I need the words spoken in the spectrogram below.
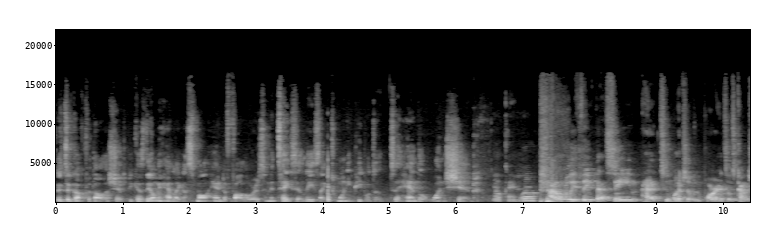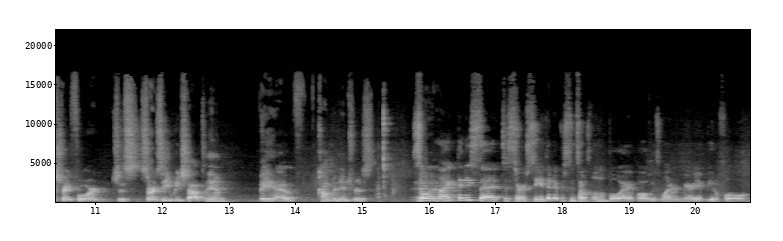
they took off with all the ships because they only had like a small hand of followers, and it takes at least like twenty people to, to handle one ship. Okay. Well, I don't really think that scene had too much of an importance. It was kind of straightforward. Just Cersei reached out to him. They have common interests. so I like that he said to Cersei that ever since I was a little boy, I've always wanted to marry a beautiful,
